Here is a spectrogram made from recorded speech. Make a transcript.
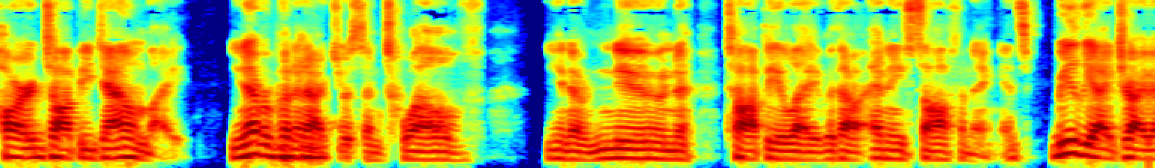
hard toppy down light. You never put an mm-hmm. actress in 12, you know, noon toppy light without any softening. It's really, I try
